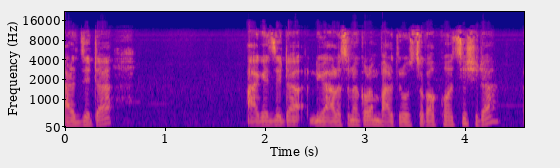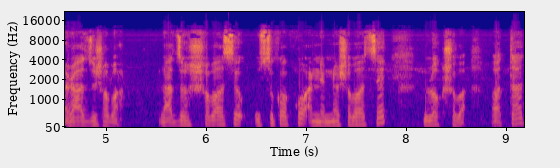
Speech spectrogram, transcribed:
আর যেটা, আগে যেটা নিয়ে আলোচনা করলাম, ভারতের উচ্চকক্ষ হচ্ছে সেটা রাজ্যসভা। রাজ্যসভা হচ্ছে উচ্চকক্ষ আর নিম্নসভা হচ্ছে লোকসভা। অর্থাৎ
